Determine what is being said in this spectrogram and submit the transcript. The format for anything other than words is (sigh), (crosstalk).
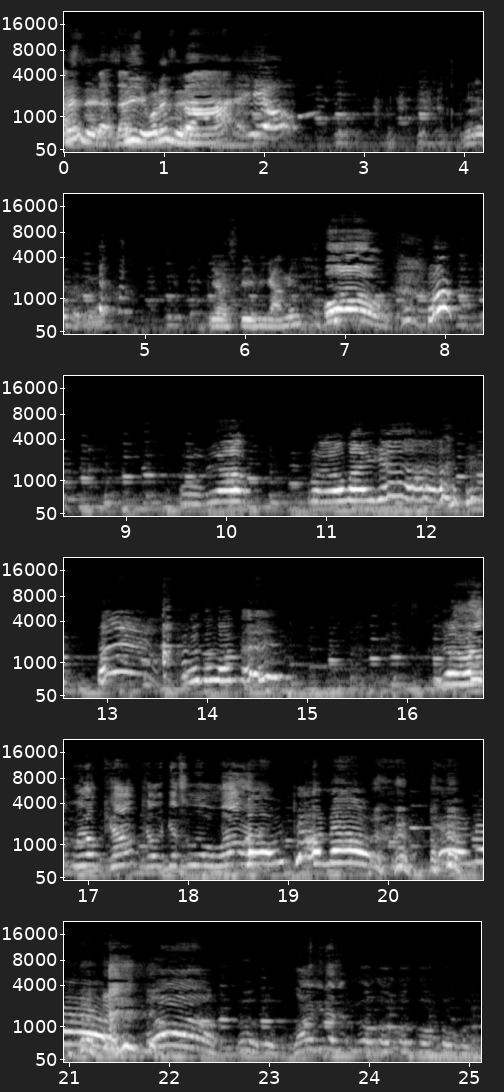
What is it? That- that's- Steve, what is it? Nah, yo. What is it, bro? Yo, Steve, you got me? Oh! Oh, yo! Oh my god! Ah! What's in my face? Yo. We don't, we don't count till it gets a little lower. Oh, count now! Count now! (laughs) Whoa! As long as he doesn't. Oh, oh, oh, oh, oh, oh.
